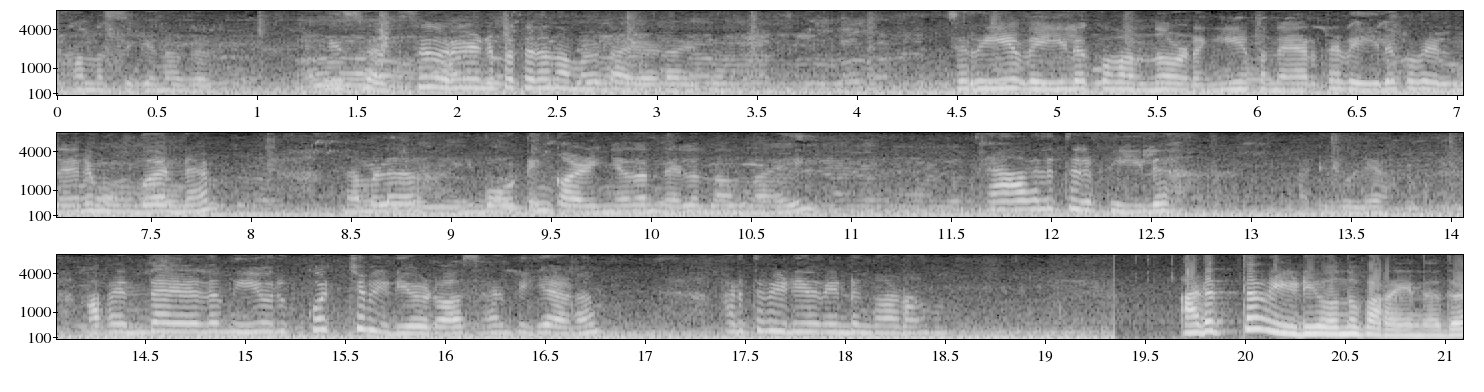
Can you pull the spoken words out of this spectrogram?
താമസിക്കുന്നത് ഈ സെറ്റ്സ് കയറി കഴിഞ്ഞപ്പോൾ തന്നെ നമ്മൾ ടയേർഡായിട്ട് ചെറിയ വെയിലൊക്കെ വന്നു തുടങ്ങി അപ്പം നേരത്തെ വെയിലൊക്കെ വരുന്നതിന് മുമ്പ് തന്നെ നമ്മൾ ഈ ബോട്ടിങ് കഴിഞ്ഞത് എന്തായാലും നന്നായി. രാവിലത്തെ ഒരു ഫീൽ അടിപൊളിയാണ് അപ്പോൾ എന്തായാലും ഈ ഒരു കൊച്ചു വീഡിയോ ഇവിടെ അവസാനിപ്പിക്കുകയാണ്. അടുത്ത വീഡിയോ വീണ്ടും കാണാം. അടുത്ത വീഡിയോ എന്ന് പറയുന്നത്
